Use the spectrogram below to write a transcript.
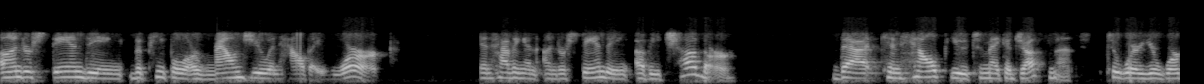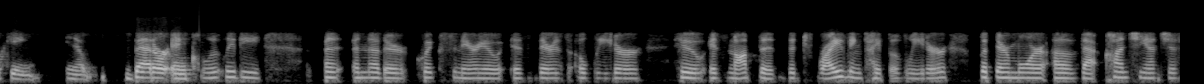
understanding the people around you and how they work and having an understanding of each other that can help you to make adjustments to where you're working, you know, better and absolutely the another quick scenario is there's a leader who is not the, the driving type of leader, but they're more of that conscientious,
